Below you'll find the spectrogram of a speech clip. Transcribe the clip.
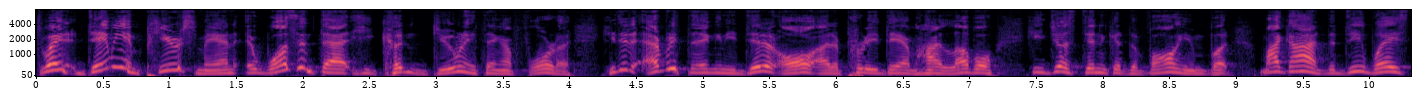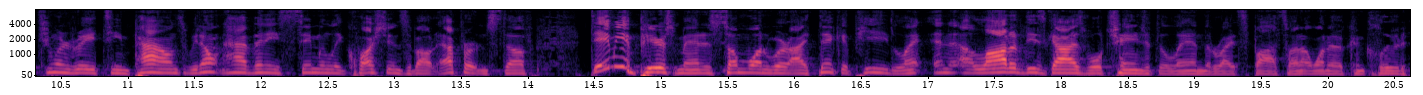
Dwayne, Dameon Pierce, man, it wasn't that he couldn't do anything at Florida. He did everything and he did it all at a pretty damn high level. He just didn't get the volume. But my God, the D weighs 218 pounds. We don't have any seemingly questions about effort and stuff. Dameon Pierce, man, is someone where I think if he and a lot of these guys will change if they land the right spot. So I don't want to conclude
